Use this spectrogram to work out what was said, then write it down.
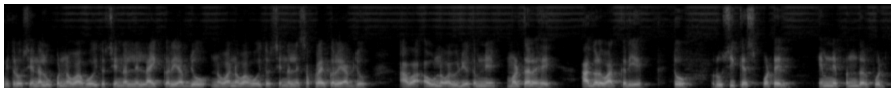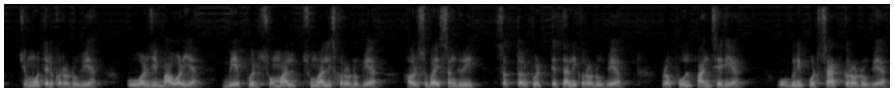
મિત્રો ચેનલ ઉપર નવા હોય તો ચેનલને લાઇક કરી આપજો. નવા નવા હોય તો ચેનલને સબસ્ક્રાઈબ કરી આપજો. આવા અવનવા વીડિયો તમને મળતા રહે. આગળ વાત કરીએ તો ઋષિકેશ પટેલ એમને પંદર પોઈન્ટ ચુમ્મોતેર કરોડ રૂપિયા કુંવરજી બાવળિયા બે પોઈન્ટ સોમાલ, ચુમ્માલીસ કરોડ રૂપિયા, હર્ષભાઈ સંઘવી સત્તર પોઈન્ટ તેતાલીસ કરોડ રૂપિયા, પ્રફુલ પાનસેરિયા ઓગણીસ પોઈન્ટ સાત કરોડ રૂપિયા,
